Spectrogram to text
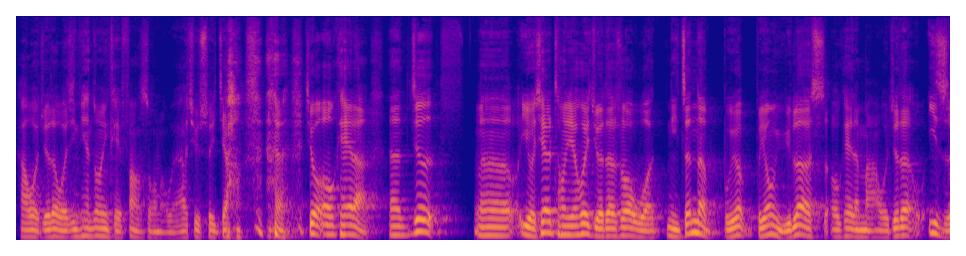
啊，我觉得我今天终于可以放松了，我要去睡觉，就 OK 了。嗯，就。嗯，有些同学会觉得说，我你真的不用不用娱乐是 OK 的吗？我觉得一直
